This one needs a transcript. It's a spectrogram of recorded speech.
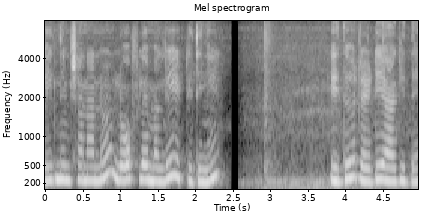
ಐದು ನಿಮಿಷ ನಾನು ಲೋ ಫ್ಲೇಮಲ್ಲಿ ಇಟ್ಟಿದ್ದೀನಿ. ಇದು ರೆಡಿ ಆಗಿದೆ.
